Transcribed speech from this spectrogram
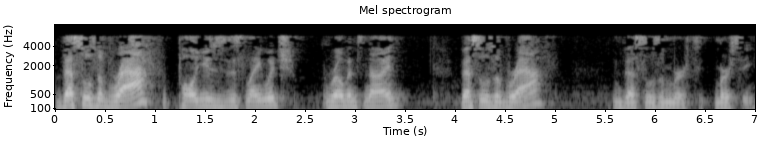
Vessels of wrath, Paul uses this language, Romans 9. Vessels of wrath vessels of mercy.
